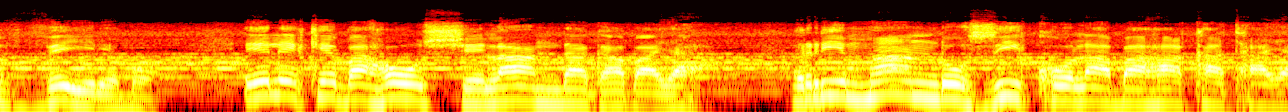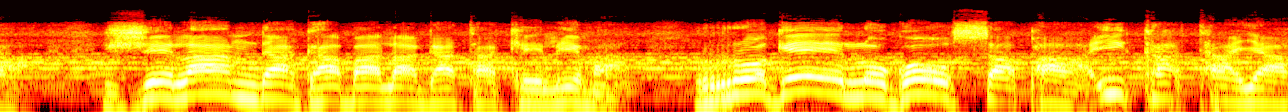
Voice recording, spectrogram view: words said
available. Eleke baho shelanda gabaya. Rimando ziko la bahakataya. Jelanda gabala gata kelema. Roge logo sapa ikataya.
